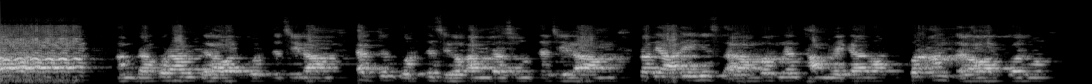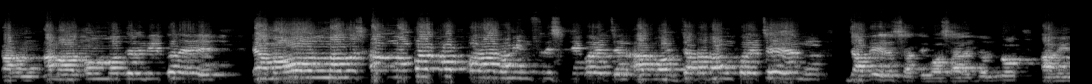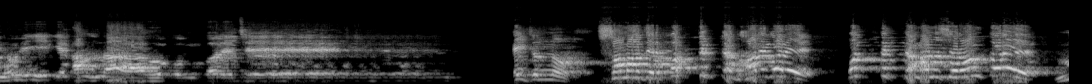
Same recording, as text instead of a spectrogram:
আমরা কোরআন তেলাওয়াত করতেছিলাম, একজন করতেছিল, আমরা শুনতেছিলাম। নবী আলাইহিস সালাম বললেন, থামলে কেন? কোরআন তেলাওয়াত করো, কারণ আমার উম্মতের ভিতরে এমন মানুষ আল্লাহ পাক রব্বুল আলামিন সৃষ্টি করেছেন আর মর্যাদা দান করেছেন যাদের সাথে বসার জন্য আমি নবীকে আল্লাহ হুকুম করেছে। এই জন্য সমাজের প্রত্যেকটা ঘরে ঘরে, প্রত্যেকটা মানুষের অন্তরে,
